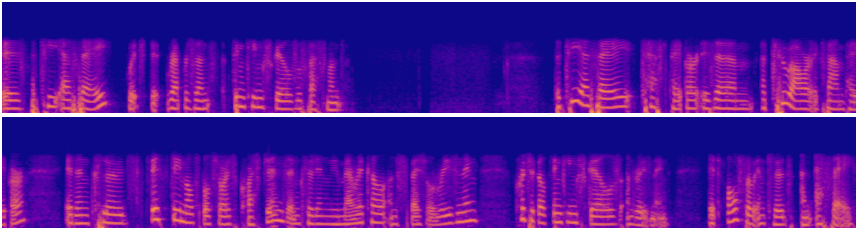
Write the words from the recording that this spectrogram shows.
is the TSA, which represents Thinking Skills Assessment. The TSA test paper is um, a two-hour exam paper. It includes 50 multiple choice questions, including numerical and spatial reasoning, critical thinking skills, and reasoning. It also includes an essay.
